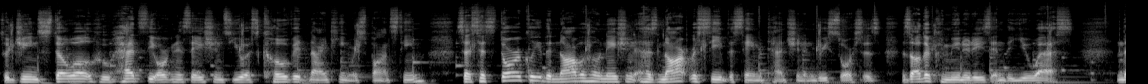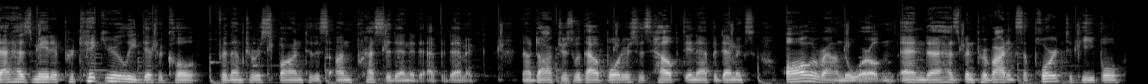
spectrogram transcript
So, Jean Stowell, who heads the organization's US COVID 19 response team, says historically the Navajo Nation has not received the same attention and resources as other communities in the US. And that has made it particularly difficult for them to respond to this unprecedented epidemic. Now, Doctors Without Borders has helped in epidemics all around the world and uh, has been providing support to people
